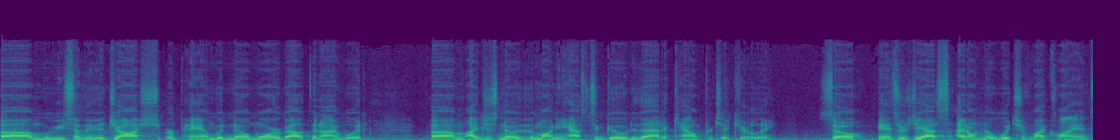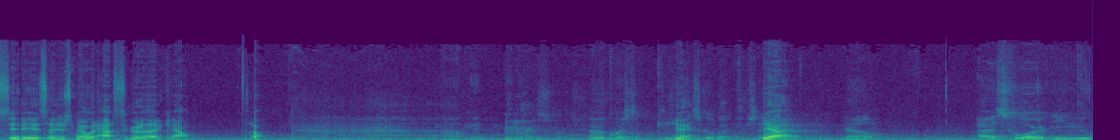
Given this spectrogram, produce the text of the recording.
um, would be something that Josh or Pam would know more about than I would. Um, I just know that the money has to go to that account particularly. So the answer is yes. I don't know which of my clients it is. I just know it has to go to that account. So. Okay. I have a question. Can you Yeah. just go back for a second? Yeah. Now, as for, you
